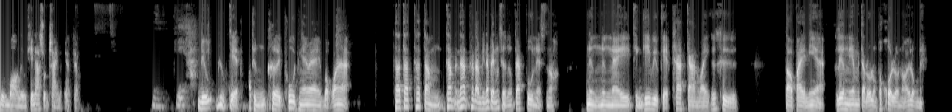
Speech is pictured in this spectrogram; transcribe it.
มุมมองหนึ่งที่น่าสนใจเหมือนกันครับอืมดีค่ะบิลบิลเกตถึงเคยพูดไงไงบอกว่า ถ้าถ้าถ้าจำถ้าถ้าถ้าจำผิดน่าเป็นหนังสือเรื่อง Factfulness เนาะหนึ่งหนึ่งในสิ่งที่บิลเกตคาดการไว้ก็คือ ต่อไปเนี่ย เรื่องนี้มันจะลดลงเพราะคนเราน้อยลงเนี่ยอ่า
